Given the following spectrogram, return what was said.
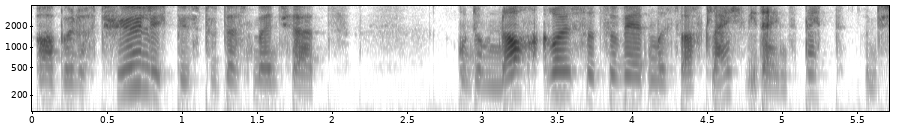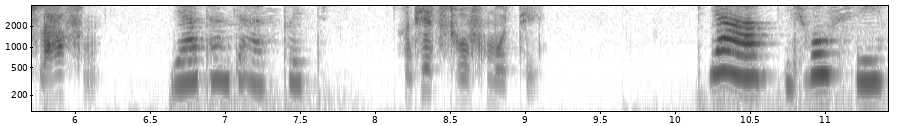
Aber natürlich bist du das, mein Schatz. Und um noch größer zu werden, musst du auch gleich wieder ins Bett und schlafen. Ja, Tante Astrid. Und jetzt ruf Mutti. Ja, ich ruf sie.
